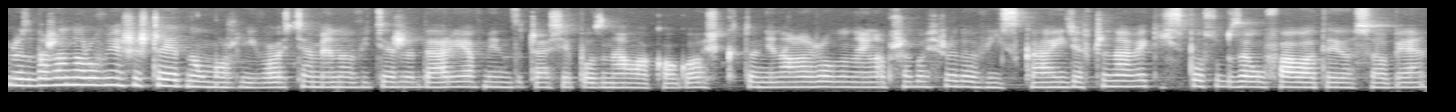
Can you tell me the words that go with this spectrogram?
Rozważano również jeszcze jedną możliwość, a mianowicie, że Daria w międzyczasie poznała kogoś, kto nie należał do najlepszego środowiska i dziewczyna w jakiś sposób zaufała tej osobie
